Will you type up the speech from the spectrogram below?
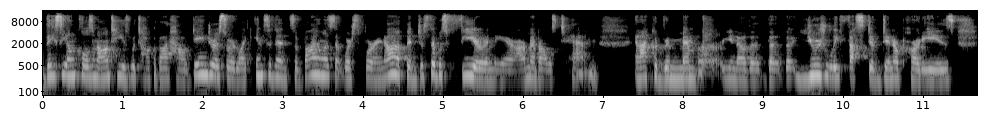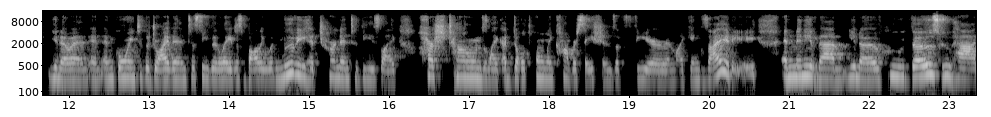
Desi uncles and aunties would talk about how dangerous or like incidents of violence that were spurring up. And just there was fear in the air. I remember I was 10 and I could remember, you know, the, the, the usually festive dinner parties, you know, and, and, and going to the drive in to see the latest Bollywood movie had turned into these like hushed tones, like adult only conversations of fear and like anxiety. And many of them, you know, who those who had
